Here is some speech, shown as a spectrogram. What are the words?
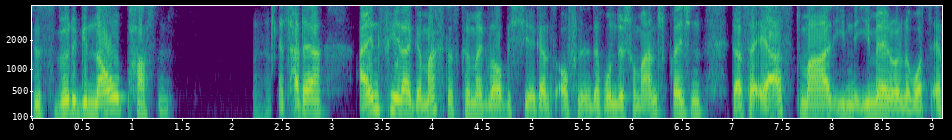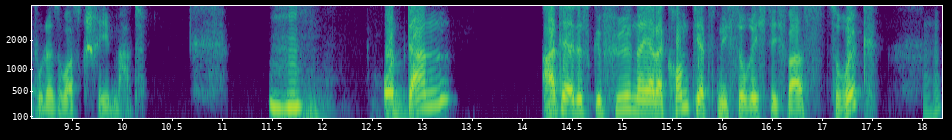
das würde genau passen. Mhm. Jetzt hat er einen Fehler gemacht, das können wir, glaube ich, hier ganz offen in der Runde schon mal ansprechen, dass er erstmal ihm eine E-Mail oder eine WhatsApp oder sowas geschrieben hat. Mhm. Und dann hatte er das Gefühl, naja, da kommt jetzt nicht so richtig was zurück, mhm.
